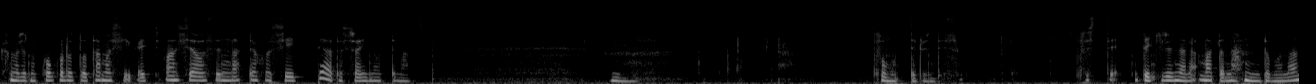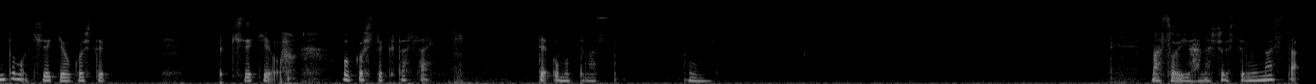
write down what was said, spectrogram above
彼女の心と魂が一番幸せになってほしいって私は祈ってます、うん、そう思ってるんです。そしてできるならまた何度も何度も奇跡を起こして奇跡を起こしてください。って思ってます、うん、まあそういう話をしてみました、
